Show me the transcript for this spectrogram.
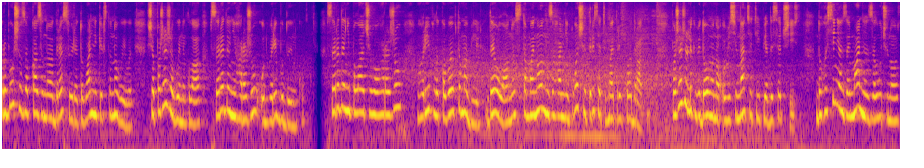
Прибувши за вказаною адресою, рятувальники встановили, що пожежа виникла всередині гаражу у дворі будинку. Всередині палаючого гаражу горів легковий автомобіль «Деоланус» та майно на загальній площі 30 метрів квадратних. Пожежу ліквідовано о 18.56. До гасіння займання залучено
